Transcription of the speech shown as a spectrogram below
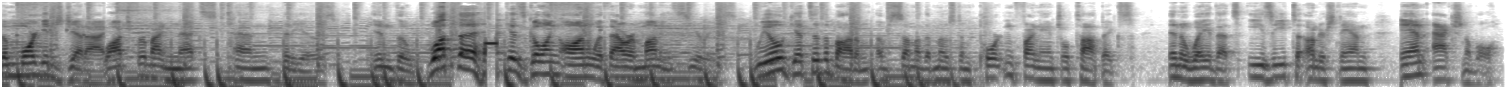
the Mortgage Jedi. Watch for my next 10 videos in the What the Heck is Going On with Our Money series. We'll get to the bottom of some of the most important financial topics in a way that's easy to understand and actionable.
